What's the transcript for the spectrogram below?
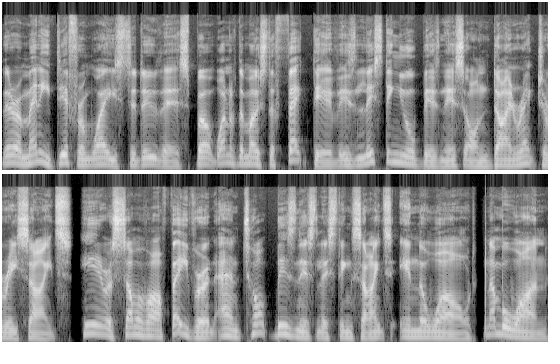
There are many different ways to do this, but one of the most effective is listing your business on directory sites. Here are some of our favorite and top business listing sites in the world. Number 1.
